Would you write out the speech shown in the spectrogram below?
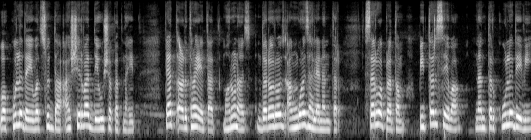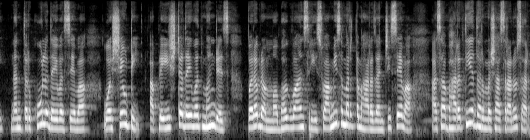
व कुलदैवतसुद्धा आशीर्वाद देऊ शकत नाहीत. त्यात अडथळे येतात. म्हणूनच दररोज आंघोळ झाल्यानंतर सर्वप्रथम पितरसेवा नंतर कुलदेवी नंतर कुलदैवत सेवा व शेवटी आपले इष्टदैवत म्हणजेच परब्रह्म भगवान श्री स्वामी समर्थ महाराजांची सेवा असा भारतीय धर्मशास्त्रानुसार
